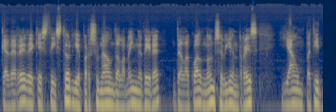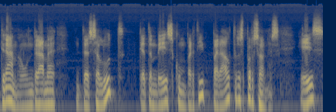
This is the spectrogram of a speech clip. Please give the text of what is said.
que darrere aquesta història personal de la mainadera, de la qual no en sabien res, hi ha un petit drama, un drama de salut que també és compartit per altres persones. És,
